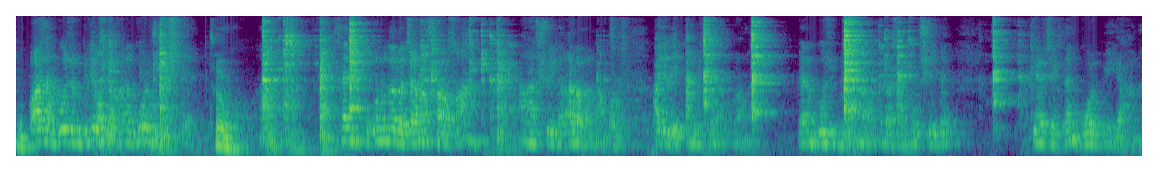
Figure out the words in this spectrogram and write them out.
Bazen gözüm biliyor yakını görmüyor işte. Tamam. Ha. Sen bu konuda da canın sağ olsun. ha. Aha şöyle aralarına koy. Acele ettim bir şey. Benim gözüm yakın arkadaşlar bu şeyde gerçekten görmüyor yakını.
